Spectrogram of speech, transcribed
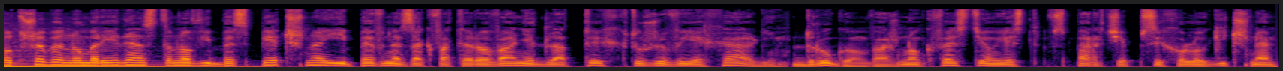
Potrzebę numer jeden stanowi bezpieczne i pewne zakwaterowanie dla tych, którzy wyjechali. Drugą ważną kwestią jest wsparcie psychologiczne.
